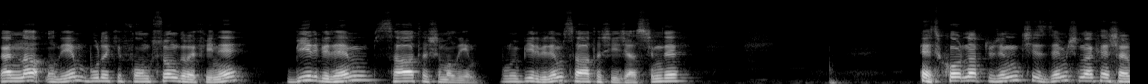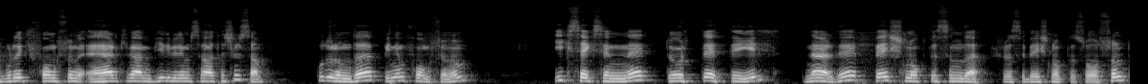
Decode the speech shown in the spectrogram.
ben ne yapmalıyım? Buradaki fonksiyon grafiğini bir birim sağa taşımalıyım. Bunu bir birim sağa taşıyacağız. Şimdi evet koordinat düzenini çizdim. Şimdi arkadaşlar buradaki fonksiyonu eğer ki ben bir birim sağa taşırsam bu durumda benim fonksiyonum x eksenine 4'te değil nerede? 5 noktasında şurası 5 noktası olsun.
